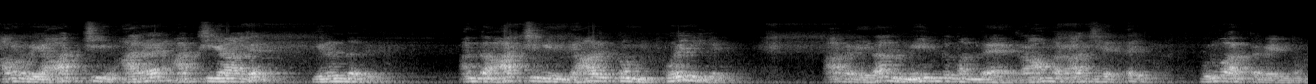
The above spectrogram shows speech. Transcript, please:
அவனுடைய ஆட்சி அற ஆட்சியாக இருந்தது. அந்த ஆட்சியில் யாருக்கும் குறைவில்லை. ஆகவேதான் மீண்டும் அந்த ராம ராஜ்யத்தை உருவாக்க வேண்டும்.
